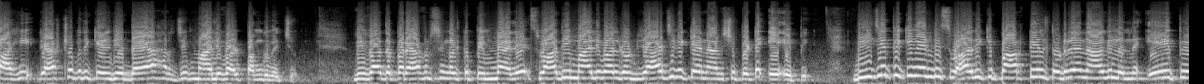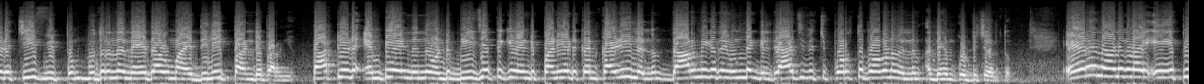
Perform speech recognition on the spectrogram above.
വാഹി രാഷ്ട്രപതിക്ക് എഴുതിയ ദയാഹർജി മാലിവാൾ പങ്കുവച്ചു. വിവാദ പരാമർശങ്ങൾക്ക് പിന്നാലെ സ്വാതി മാലിവാളിനോട് രാജിവെക്കാൻ ആവശ്യപ്പെട്ട് A A P. B J പിക്ക് വേണ്ടി സ്വാതിക്ക് പാർട്ടിയിൽ തുടരാനാകില്ലെന്ന് എ എ പിയുടെ ചീഫ് വിപ്പും മുതിർന്ന നേതാവുമായ ദിലീപ് പാണ്ഡെ പറഞ്ഞു. പാർട്ടിയുടെ എം പി ആയി നിന്നുകൊണ്ട് ബി ജെ പിക്ക് വേണ്ടി പണിയെടുക്കാൻ കഴിയില്ലെന്നും ധാർമ്മികതയുണ്ടെങ്കിൽ രാജിവെച്ച് പുറത്തു പോകണമെന്നും അദ്ദേഹം കൂട്ടിച്ചേർത്തു. ഏറെ നാളുകളായി എ പി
